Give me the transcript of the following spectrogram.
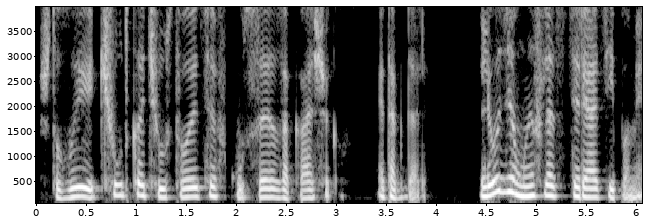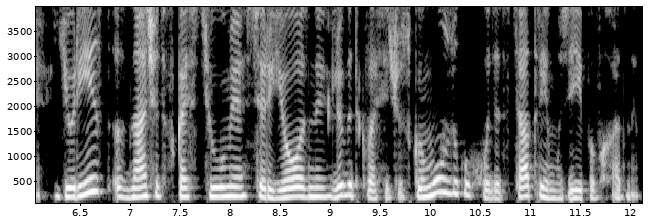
что вы чутко чувствуете вкусы заказчиков и так далее. Люди мыслят стереотипами. Юрист значит в костюме, серьезный, любит классическую музыку, ходит в театры и музеи по выходным.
